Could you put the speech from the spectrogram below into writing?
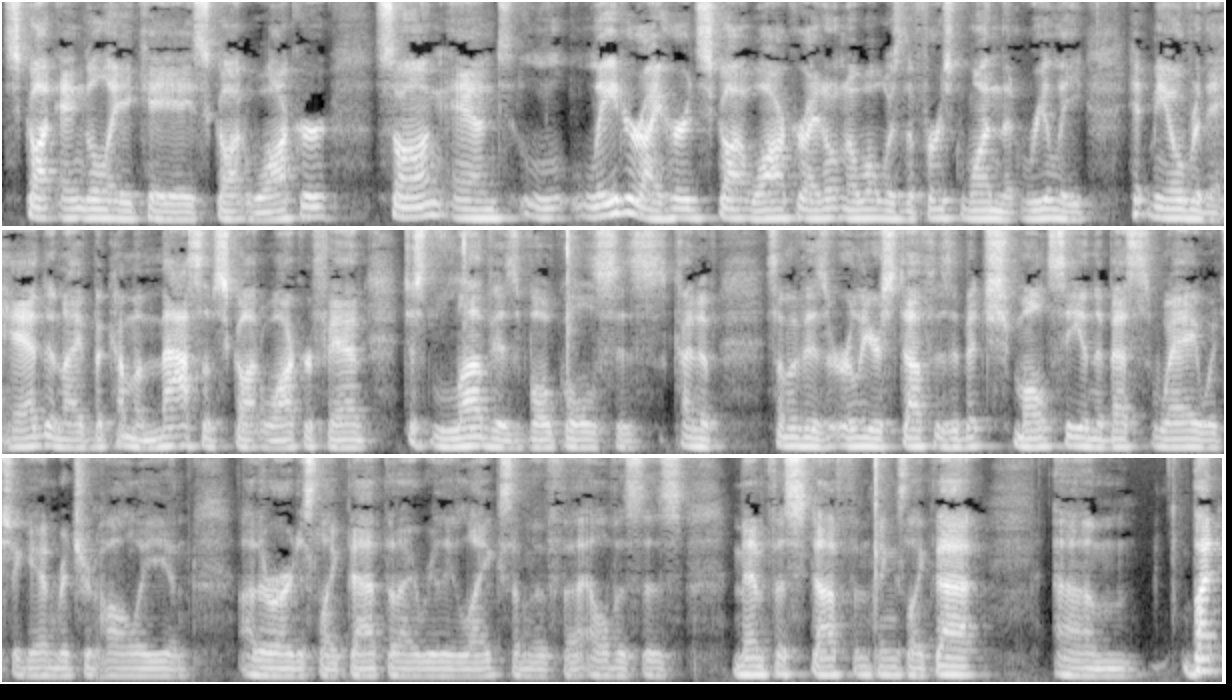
Scott Engel, aka Scott Walker song. And later I heard Scott Walker. I don't know what was the first one that really hit me over the head. And I've become a massive Scott Walker fan. Just love his vocals, his kind of some of his earlier stuff is a bit schmaltzy in the best way, which again, Richard Hawley and other artists like that that I really like. Some of uh, Elvis's Memphis stuff and things like that. Um, but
